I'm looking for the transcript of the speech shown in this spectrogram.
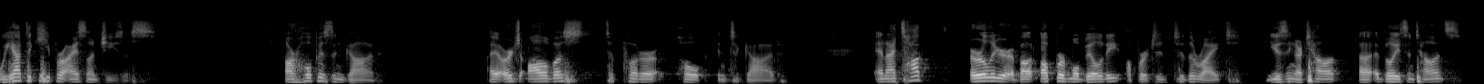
we have to keep our eyes on Jesus. Our hope is in God. I urge all of us to put our hope into God. And I talked earlier about upward mobility, upward to the right, using our talent, uh, abilities and talents.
